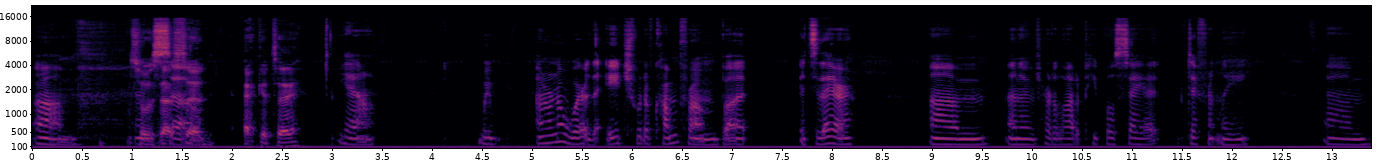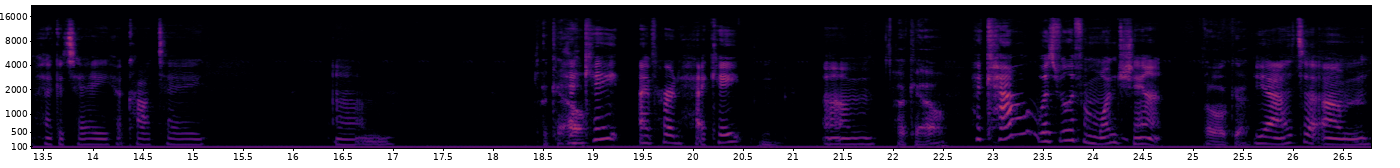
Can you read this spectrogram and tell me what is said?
Um. So is that so- said Hecate? Yeah. We I don't know where the H would have come from, but it's there. Um, and I've heard a lot of people say it differently. Um, Hecate, Hecate. Um. Hecate, I've heard Hecate. Um, Hekau. Hekau was really from one chant. Oh, okay. Yeah, it's a um,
